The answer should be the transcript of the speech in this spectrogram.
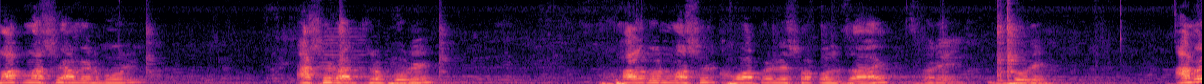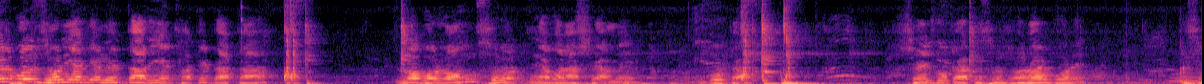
মাঘ মাসে আমের বই আসে রাজ্য ভরে। ফাল্গুন মাসের খোয়া পেলে সকল যায় ধরে ঝরে আমের বই ঝরিয়া গেলে দাঁড়িয়ে থাকে ডাটা। লবলং সুরত নিয়ে আবার আসে আমে গোটা। সেই গোটা কিছু ঝরায় পড়ে কিছু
